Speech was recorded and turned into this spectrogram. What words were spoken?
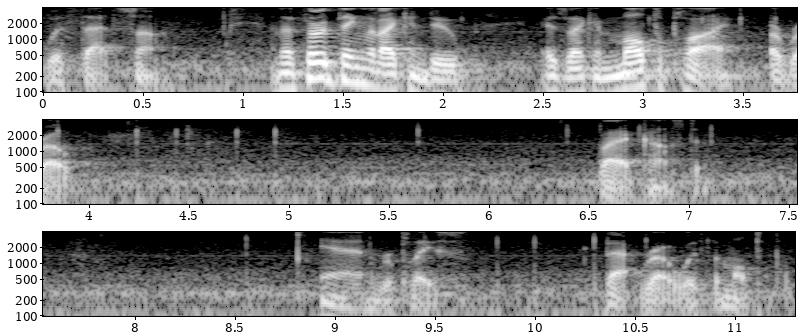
with that sum. And the third thing that I can do is I can multiply a row by a constant and replace that row with the multiple.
